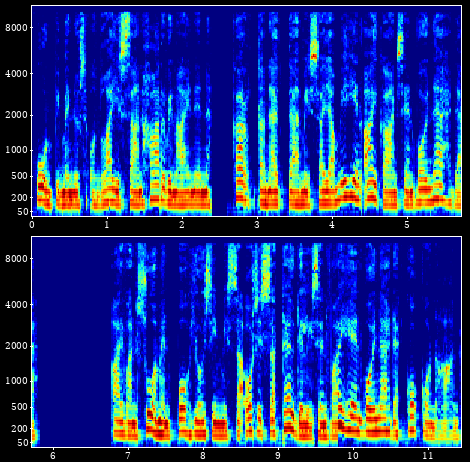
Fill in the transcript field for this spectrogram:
Kuun pimennys on lajissaan harvinainen, kartta näyttää missä ja mihin aikaan sen voi nähdä. Aivan Suomen pohjoisimmissa osissa täydellisen vaiheen voi nähdä kokonaan.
